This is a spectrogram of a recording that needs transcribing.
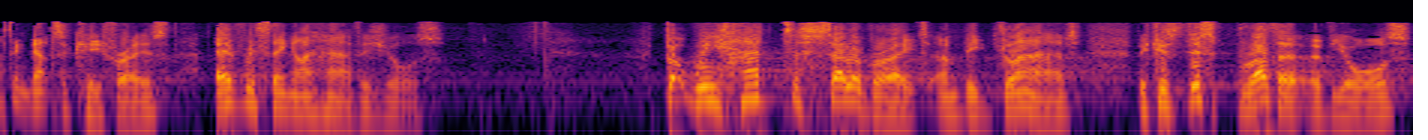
I think that's a key phrase. Everything I have is yours. But we had to celebrate and be glad because this brother of yours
